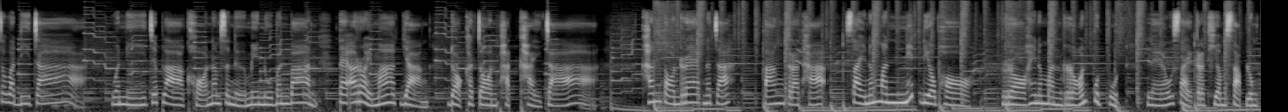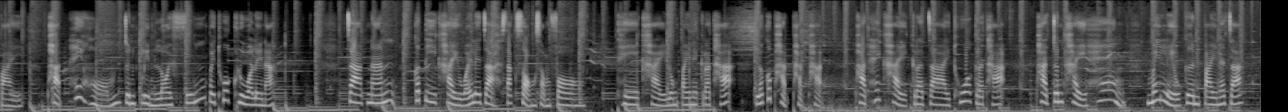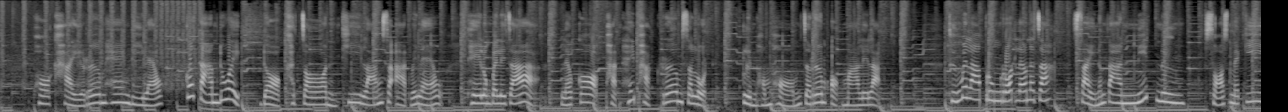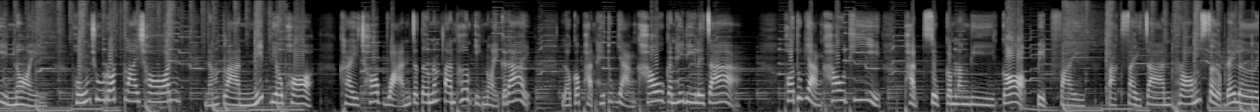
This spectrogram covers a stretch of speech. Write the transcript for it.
สวัสดีจ้า วันนี้เจ๊ปลาขอนำเสนอเมนูบ้านๆ แต่อร่อยมากอย่างดอกขจรผัดไข่จ้า ขั้นตอนแรกนะจ๊ะ ตั้งกระทะ ใส่น้ำมันนิดเดียวพอ รอให้น้ำมันร้อนปุดๆ แล้วใส่กระเทียมสับลงไป ผัดให้หอมจนกลิ่นลอยฟุ้งไปทั่วครัวเลยนะ จากนั้นก็ตีไข่ไว้เลยจ้ะสักสองสามฟอง เทไข่ลงไปในกระทะ แล้วก็ผัดผัดผัด ผัดให้ไข่กระจายทั่วกระทะ ผัดจนไข่แห้ง ไม่เหลวเกินไปนะจ๊ะ พอไข่เริ่มแห้งดีแล้ว ก็ตามด้วยดอกขจรที่ล้างสะอาดไว้แล้ว เทลงไปเลยจ้า แล้วก็ผัดให้ผักเริ่มสลด กลิ่นหอมๆจะเริ่มออกมาเลยล่ะ ถึงเวลาปรุงรสแล้วนะจ๊ะ ใส่น้ำตาลนิดนึงซอสแม็กกี้หน่อย ผงชูรสปลายช้อน น้ำปลานิดเดียวพอ ใครชอบหวานจะเติมน้ำตาลเพิ่มอีกหน่อยก็ได้ แล้วก็ผัดให้ทุกอย่างเข้ากันให้ดีเลยจ้า พอทุกอย่างเข้าที่ ผัดสุกกำลังดีก็ปิดไฟ ตักใส่จานพร้อมเสิร์ฟได้เลย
